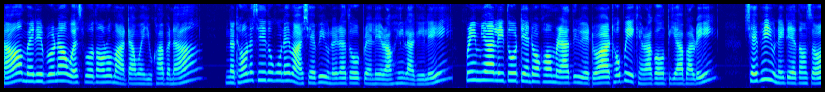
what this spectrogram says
နောင်မယ်ဒီဘရိုနာဝက်စ်ဘော်တောင်းတို့မှာတာဝန်ယူခါပနာ2020ခုနှစ်မှာရှယ်ဖီယူနိုက်တက်တို့ပရန်လီရောင်းဟင်းလာကေလေပရီးမီးယားလိတို့တင်တော်ခေါမရာတိတွေတော့ထုတ်ပေးခင်ရကုန်တီးရပါရယ်။ ရှယ်ဖီယူနိုက်တက်သောစော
